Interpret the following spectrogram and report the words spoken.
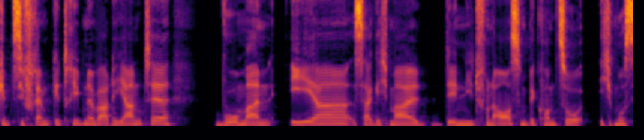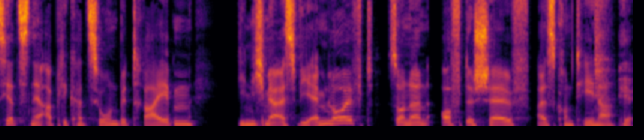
gibt es die fremdgetriebene Variante, wo man eher, sag ich mal, den Need von außen bekommt, so, ich muss jetzt eine Applikation betreiben, die nicht mehr als VM läuft, sondern off the shelf als Container ja.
